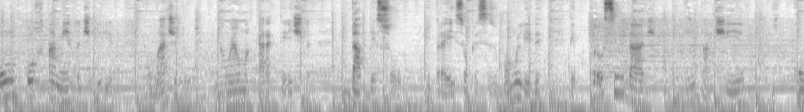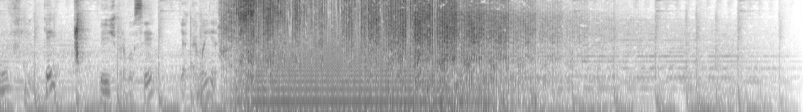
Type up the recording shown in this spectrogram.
é um comportamento adquirido uma atitude, não é uma característica da pessoa. E para isso eu preciso, como líder, ter proximidade, empatia e confiança, ok? Beijo para você e até amanhã.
